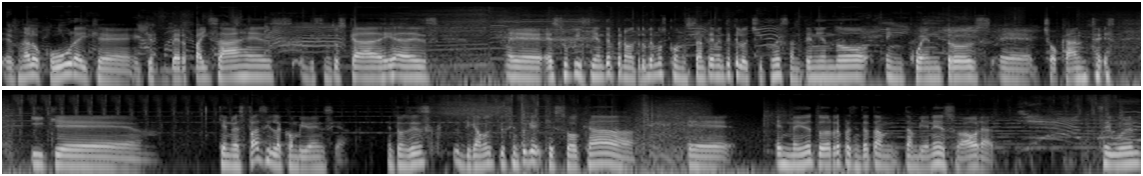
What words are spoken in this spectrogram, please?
es una locura y que, que ver paisajes distintos cada día es, eh, es suficiente, pero nosotros vemos constantemente que los chicos están teniendo encuentros eh, chocantes y que, que no es fácil la convivencia. Entonces, digamos, yo siento que, que Sokka eh, en medio de todo representa tam- también eso. Ahora, según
